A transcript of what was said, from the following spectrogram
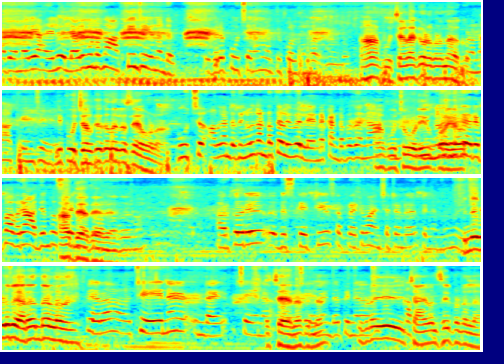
അതേമാതിരി അതിൽ എല്ലാവരും കൊണ്ടുവന്ന് ആക്കുകയും ചെയ്യുന്നുണ്ട്. ഇവരെ പൂച്ചേനെ നോക്കിക്കൊള്ളും പറഞ്ഞുണ്ട് ആ പൂച്ചകളൊക്കെ കൊടുക്കണം ആക്കുകയും ചെയ്യും. ഈ പൂച്ചകൾക്കൊക്കെ നല്ല സ്നേഹമാണ്? പൂച്ച അത് കണ്ട നിങ്ങൾ കണ്ട തെളിവല്ലേ? എന്നെ കണ്ടപ്പോ തന്നെ ആ പൂച്ച ഓടി കയറിയപ്പോ അവരാദ്യം. അവർക്കൊരു ബിസ്ക്കറ്റ് സെപ്പറേറ്റ് വാങ്ങിച്ചിട്ടുണ്ട്. പിന്നെ പിന്നെ ഇവിടെ വേറെ എന്താ ഉള്ളത്? വേറെ ചേന ഉണ്ടായി. ചേന. ചേന പിന്നെ? പിന്നെ ഇവിടെ ഈ ചായ മനസ്സ ഉണ്ടല്ലോ.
